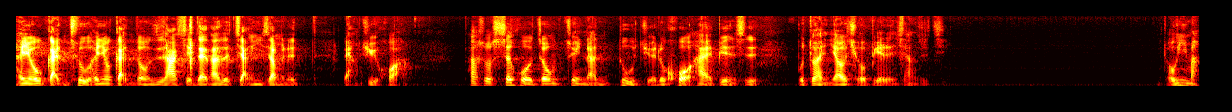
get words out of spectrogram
很有感触，很有感动，就是他写在他的讲义上面的两句话。他说：“生活中最难杜绝的祸害，便是不断要求别人像自己。”你同意吗？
